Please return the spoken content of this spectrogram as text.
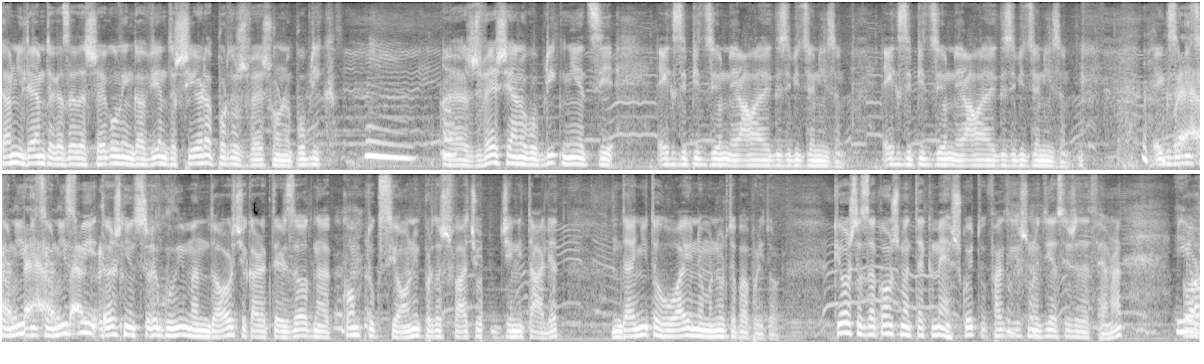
Kam një lajm te gazeta Shekulli nga vjen dëshira për t'u zhveshur në publik. Hmm. Zhveshja në publik njihet si ekzibicion, ekzibicionizëm. Ekzibicion, ekzibicionizëm. Ekzibicionizmi është një çrregullim mendor që karakterizohet nga kompulsioni për të shfaqur gjenitalet ndaj një të huaji në mënyrë të papritur. Kjo është e zakonshme tek meshkujt, faktikisht unë dija se ishte edhe femrat. Jo,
